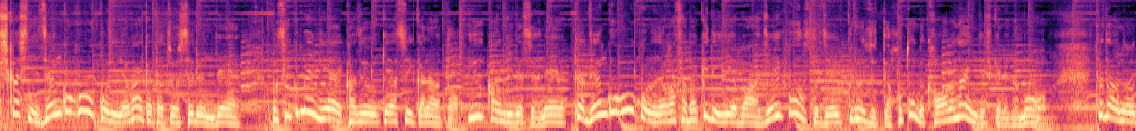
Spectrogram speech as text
しかしね前後方向に長い形をしてるんで、ま側面にやや風を受けやすいかなという感じですよね。ただ前後方向の長さだけで言えば J フォースと J クルーズってほとんど変わらないんですけれどもただあの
